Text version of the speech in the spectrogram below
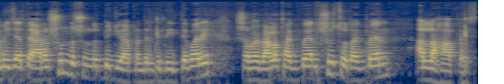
আমি যাতে আরও সুন্দর সুন্দর ভিডিও আপনাদেরকে দিতে পারি। সবাই ভালো থাকবেন, সুস্থ থাকবেন। আল্লাহ হাফেজ।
